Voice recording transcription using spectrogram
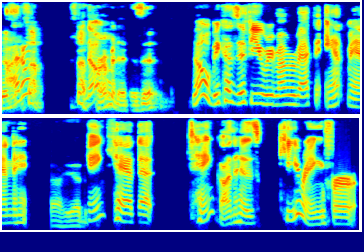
It's I don't- not, it's not No. permanent, is it? No, because if you remember back to Ant Man, Yeah, he had- Hank had that tank on his keyring for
